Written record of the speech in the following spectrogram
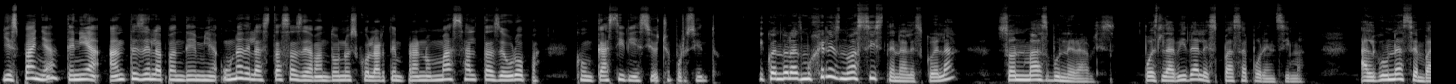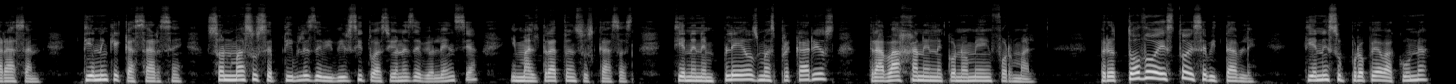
Y España tenía antes de la pandemia una de las tasas de abandono escolar temprano más altas de Europa, con casi 18%. Y cuando las mujeres no asisten a la escuela, son más vulnerables, pues la vida les pasa por encima. Algunas se embarazan, tienen que casarse, son más susceptibles de vivir situaciones de violencia y maltrato en sus casas, tienen empleos más precarios, trabajan en la economía informal. Pero todo esto es evitable. Tiene su propia vacuna,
